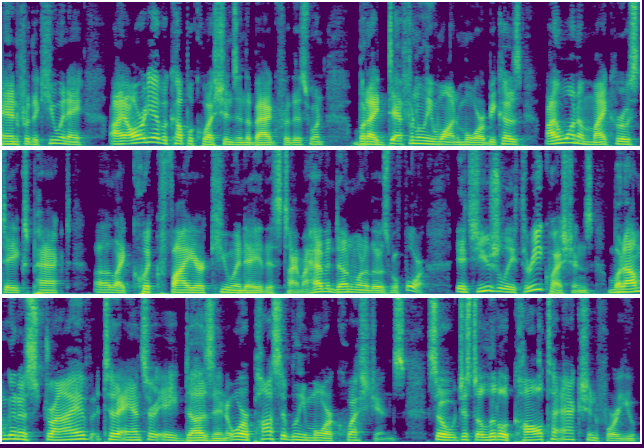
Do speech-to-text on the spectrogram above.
And for the Q&A, I already have a couple questions in the bag for this one, but I definitely want more because I want a micro stakes packed uh, like quick fire Q&A this time. I haven't done one of those before. It's usually 3 questions, but I'm going to strive to answer a dozen or possibly more questions. So just a little call to action for you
